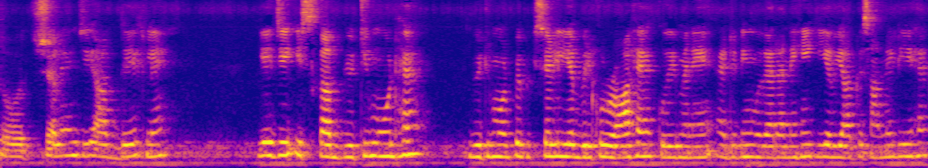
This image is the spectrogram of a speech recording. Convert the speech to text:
तो चलें जी, आप देख लें। ये जी इसका ब्यूटी मोड है। ब्यूटी मोड पे पिक्चर लिया, बिल्कुल रॉ है। कोई मैंने एडिटिंग वगैरह नहीं की, अभी आपके सामने लिए है।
